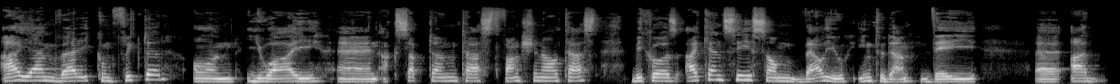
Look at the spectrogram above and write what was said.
I am very conflicted on UI and acceptance test, functional test, because I can see some value into them. They uh, add,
